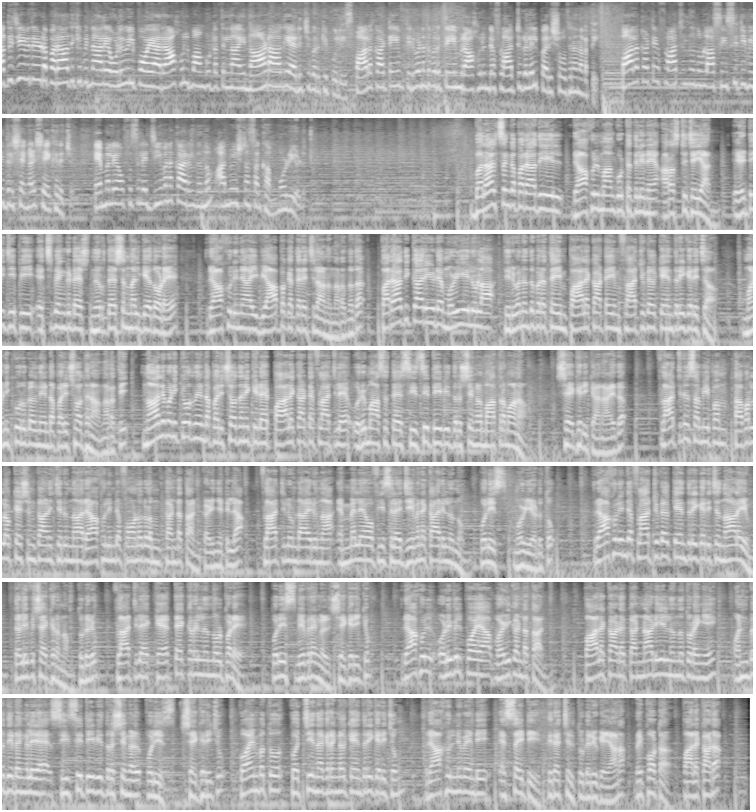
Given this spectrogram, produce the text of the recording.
അതിജീവിതയുടെ പരാതിക്ക് പിന്നാലെ ഒളിവിൽ പോയ രാഹുൽ മാങ്കൂട്ടത്തിനായി നാടാകെ അരിച്ചുപെറുക്കി പോലീസ്. പാലക്കാട്ടെയും തിരുവനന്തപുരത്തെയും രാഹുലിന്റെ ഫ്ളാറ്റുകളിൽ പരിശോധന നടത്തി. പാലക്കാട്ടെ ഫ്ളാറ്റിൽ നിന്നുള്ള സി സി ടി വി ദൃശ്യങ്ങൾ ശേഖരിച്ചു. എം എൽ എ ഓഫീസിലെ ജീവനക്കാരിൽ നിന്നും അന്വേഷണ സംഘം മൊഴിയെടുത്തു. ബലാത്സംഗ പരാതിയിൽ രാഹുൽ മാങ്കൂട്ടത്തിലിനെ അറസ്റ്റ് ചെയ്യാൻ A D G P H Venkatesh നിർദ്ദേശം നൽകിയതോടെ രാഹുലിനായി വ്യാപക തെരച്ചിലാണ് നടന്നത്. പരാതിക്കാരിയുടെ മൊഴിയിലുള്ള തിരുവനന്തപുരത്തെയും പാലക്കാട്ടെയും ഫ്ളാറ്റുകൾ കേന്ദ്രീകരിച്ച് മണിക്കൂറുകൾ നീണ്ട പരിശോധന നടത്തി. നാല് മണിക്കൂർ നീണ്ട പരിശോധനയ്ക്കിടെ പാലക്കാട്ടെ ഫ്ളാറ്റിലെ ഒരു മാസത്തെ സി സി ടി വി ദൃശ്യങ്ങൾ മാത്രമാണ് ശേഖരിക്കാനായത്. ഫ്ളാറ്റിന് സമീപം ടവർ ലൊക്കേഷൻ കാണിച്ചിരുന്ന രാഹുലിന്റെ ഫോണുകളും കണ്ടെത്താൻ കഴിഞ്ഞിട്ടില്ല. ഫ്ളാറ്റിലുണ്ടായിരുന്ന എം എൽ എ ഓഫീസിലെ ജീവനക്കാരിൽ നിന്നും പോലീസ് മൊഴിയെടുത്തു. രാഹുലിന്റെ ഫ്ളാറ്റുകൾ കേന്ദ്രീകരിച്ച് നാളെയും തെളിവ് ശേഖരണം തുടരും. ഫ്ളാറ്റിലെ കെയർടേക്കറിൽ നിന്നുൾപ്പെടെ പോലീസ് വിവരങ്ങൾ ശേഖരിക്കും. രാഹുൽ ഒളിവിൽ പോയ വഴി കണ്ടെത്താൻ പാലക്കാട് കണ്ണാടിയിൽ നിന്ന് തുടങ്ങി ഒൻപതിടങ്ങളിലെ സി സി ടി വി ദൃശ്യങ്ങൾ പോലീസ് ശേഖരിച്ചു. കോയമ്പത്തൂർ കൊച്ചി നഗരങ്ങൾ കേന്ദ്രീകരിച്ചും രാഹുലിനു വേണ്ടി എസ് തിരച്ചിൽ തുടരുകയാണ്. റിപ്പോർട്ടർ പാലക്കാട്.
